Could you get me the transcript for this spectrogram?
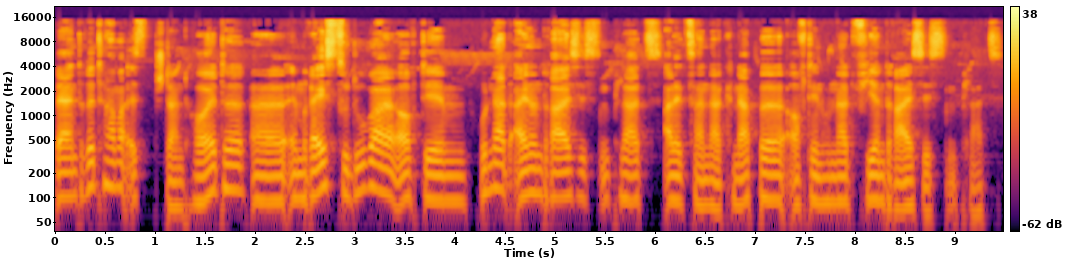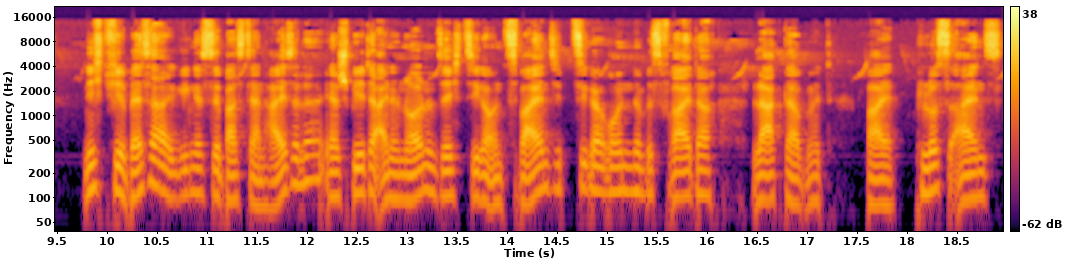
Bernd Ritthammer ist Stand heute äh, im Race zu Dubai auf dem 131. Platz, Alexander Knappe auf den 134. Platz. Nicht viel besser ging es Sebastian Heisele. Er spielte eine 69er und 72er Runde bis Freitag, lag damit bei plus eins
